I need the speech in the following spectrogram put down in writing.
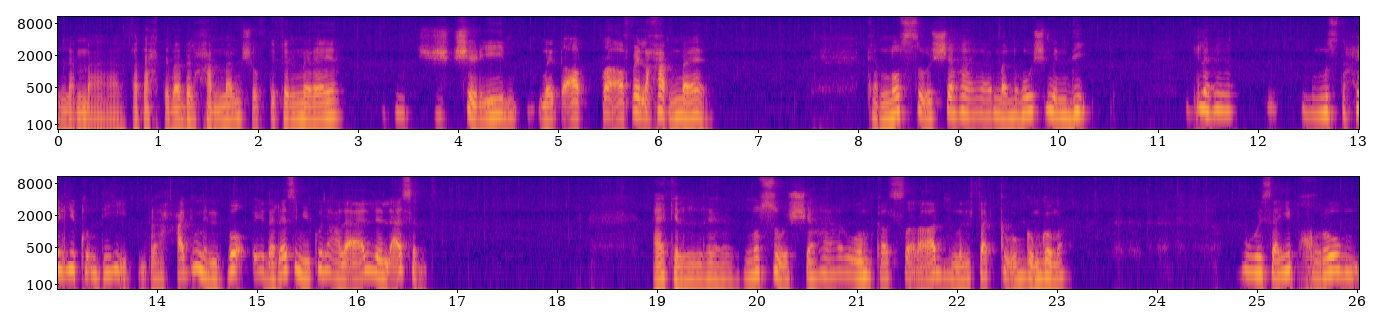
لما فتحت باب الحمام شفت في المراية شيرين متقطعة في الحمام. كان نص وشها منهوش من ديب لا مستحيل يكون ديب حجم البق ده لازم يكون على الأقل الأسد. آكل نص وشها ومكسر عظم الفك والجمجمة. وسايب خروم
